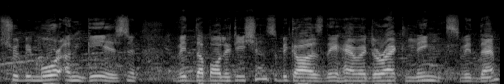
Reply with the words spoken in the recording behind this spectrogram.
should be more engaged with the politicians because they have a direct links with them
